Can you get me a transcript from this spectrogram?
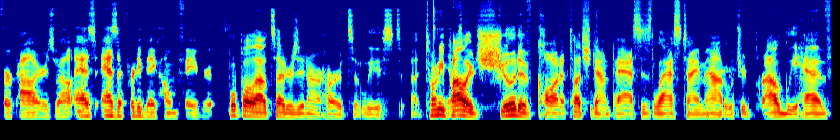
for Pollard as well as as a pretty big home favorite. Football outsiders in our hearts, at least. Uh, Tony yes. Pollard should have caught a touchdown pass his last time out, which would probably have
